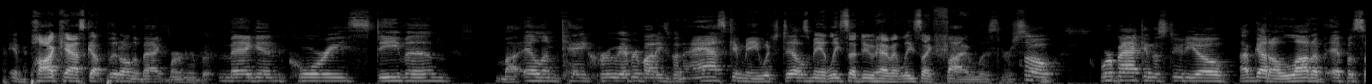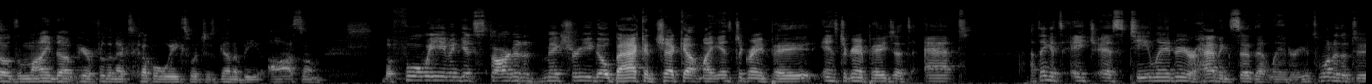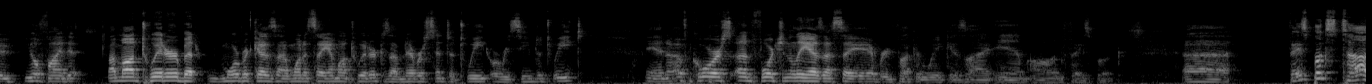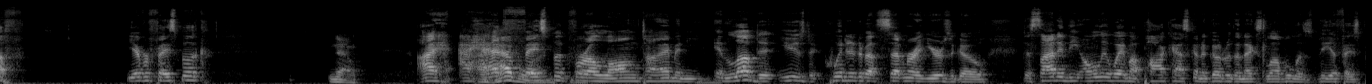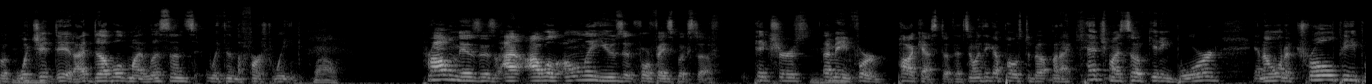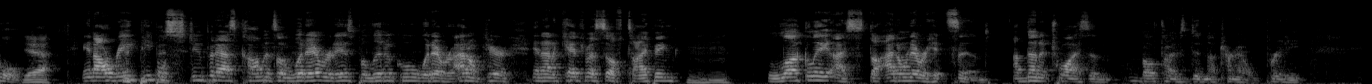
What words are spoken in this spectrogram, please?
And podcast got put on the back burner. But Megan, Corey, Steven, my LMK crew, everybody's been asking me, which tells me at least I do have at least like five listeners. So we're back in the studio. I've got a lot of episodes lined up here for the next couple weeks, which is going to be awesome. Before we even get started, make sure you go back and check out my Instagram page. Instagram page that's at, I think it's HST Landry or having said that Landry. It's one of the two. You'll find it. I'm on Twitter, but more because I want to say I'm on Twitter because I've never sent a tweet or received a tweet. And of course, unfortunately, as I say every fucking week, as I am on Facebook. Uh, Facebook's tough. You ever Facebook? No. I I had have one, Facebook for a long time and and loved it, used it, quit it about seven or eight years ago. Decided the only way my podcast's going to go to the next level is via Facebook, mm-hmm. which it did. I doubled my listens within the first week. Wow. Problem is, is I, I will only use it for Facebook stuff, pictures. I mm-hmm. mean, for podcast stuff. That's the only thing I post about. But I catch myself getting bored, and I want to troll people Yeah. and I'll read people's stupid ass comments on whatever it is, political, whatever. I don't care, and I catch myself typing. Mm-hmm. Luckily, I st- I don't ever hit send. I've done it twice, and both times did not turn out pretty.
